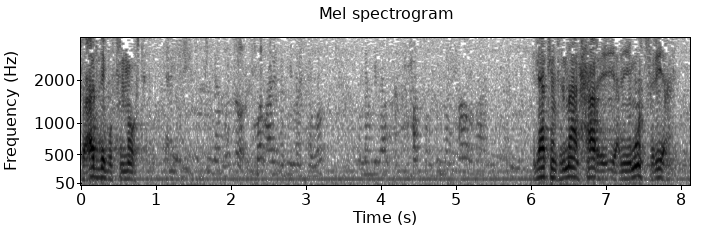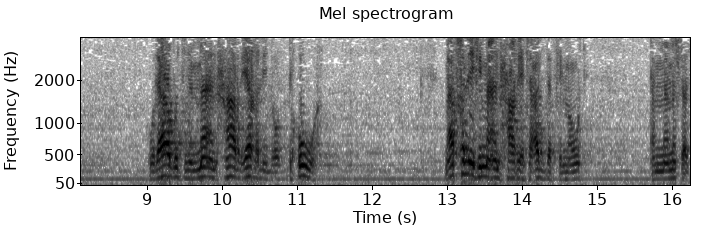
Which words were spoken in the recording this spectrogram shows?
تعذبه في الموت. الحار لكن في الماء الحار يعني يموت سريعا. ولا بد من ماء حار يغلي بقوة. ما تخليه في ماء حار يتعذب في الموت. أما مسألة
